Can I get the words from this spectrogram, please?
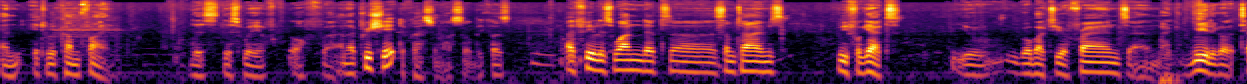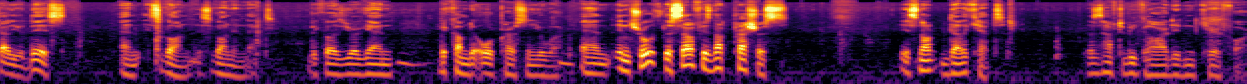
and it will come fine. This this way of, of uh, and I appreciate the question also because I feel it's one that uh, sometimes we forget. You go back to your friends and I really got to tell you this, and it's gone. It's gone in that because you again become the old person you were. And in truth, the self is not precious. It's not delicate. It doesn't have to be guarded and cared for.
